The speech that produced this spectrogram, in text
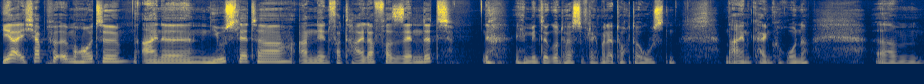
Ja, ich habe ähm, heute eine Newsletter an den Verteiler versendet. Im Hintergrund hörst du vielleicht meine Tochter husten. Nein, kein Corona. Ähm,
